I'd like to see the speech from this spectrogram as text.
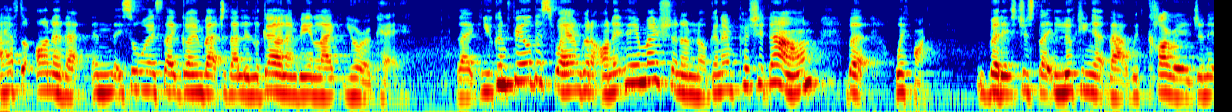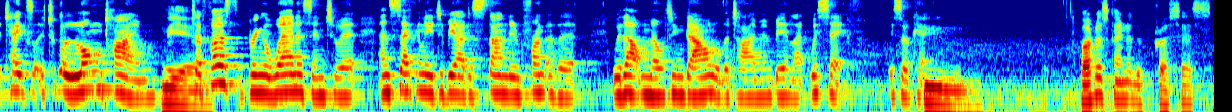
I have to honor that. And it's always like going back to that little girl and being like, you're okay. Like, you can feel this way. I'm going to honor the emotion. I'm not going to push it down, but we're fine. But it's just like looking at that with courage. And it takes, it took a long time Yeah. to first bring awareness into it. And secondly, to be able to stand in front of it without melting down all the time and being like, we're safe. It's okay. Mm. What was kind of the process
